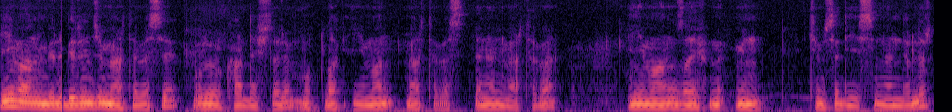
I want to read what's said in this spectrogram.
imanın bir, birinci mertebesi budur kardeşlerim. Mutlak iman mertebesi denen mertebe. İmanı zayıf mümin kimse diye isimlendirilir.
